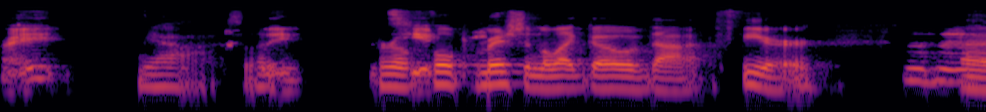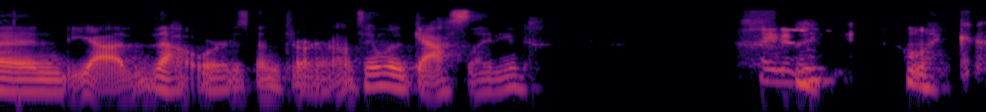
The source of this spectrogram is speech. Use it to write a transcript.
right yeah. So like It's full permission to let go of that fear. Mhm. And yeah, that word has been thrown around. Same with gaslighting. i know I'm like,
